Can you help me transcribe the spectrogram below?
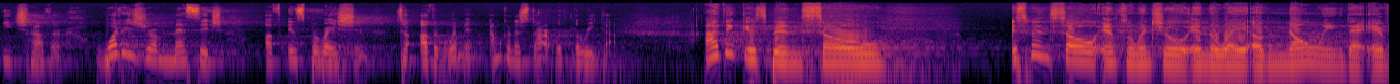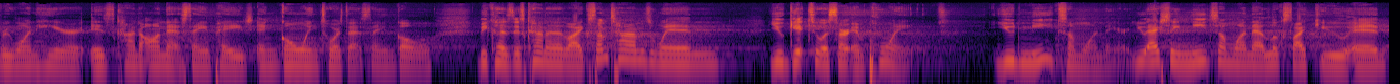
each other? What is your message of inspiration to other women? I'm going to start with Larika. I think it's been so it's been so influential in the way of knowing that everyone here is kind of on that same page and going towards that same goal. Because it's kind of like sometimes when you get to a certain point, you need someone there. You actually need someone that looks like you and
